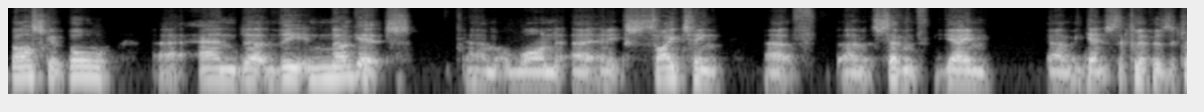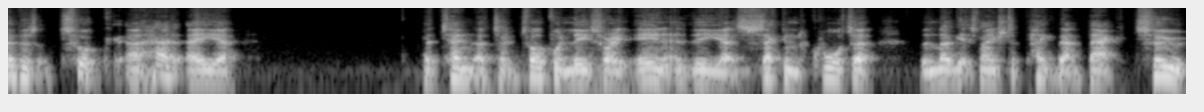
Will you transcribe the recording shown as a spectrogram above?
basketball, and the Nuggets um, won an exciting uh, um, seventh game um, against the Clippers. The Clippers took uh, had a uh, a 10 a 12 point lead sorry in the uh, second quarter. The nuggets managed to peg that back to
